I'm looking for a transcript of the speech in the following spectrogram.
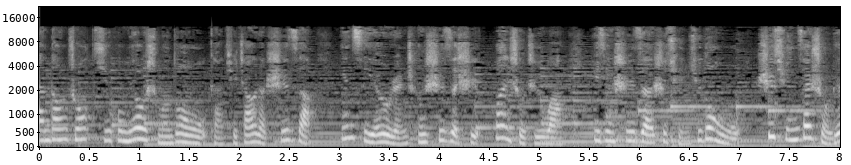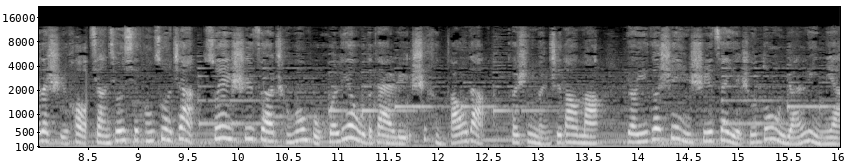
自然当中几乎没有什么动物敢去招惹狮子，因此也有人称狮子是万兽之王。毕竟狮子是群居动物，狮群在狩猎的时候讲究协同作战，所以狮子成功捕获猎物的概率是很高的。可是你们知道吗？有一个摄影师在野生动物园里面，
